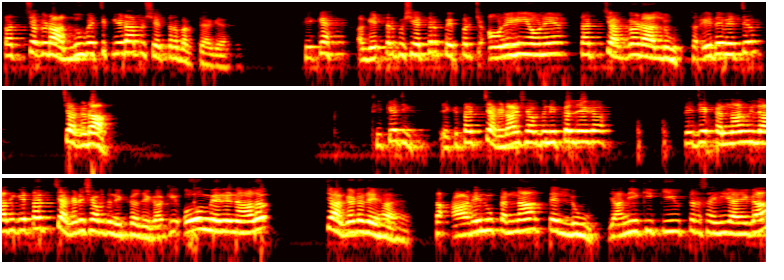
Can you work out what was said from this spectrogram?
ਤਾਂ ਝਗੜਾਲੂ ਵਿੱਚ ਕਿਹੜਾ ਪਛੇਤਰ ਵਰਤਿਆ ਗਿਆ ਹੈ? ਠੀਕ ਹੈ? ਅਗੇਤਰ ਪਿਛੇਤਰ ਪੇਪਰ 'ਚ ਆਉਣੇ ਹੀ ਆਉਣੇ ਆ। ਤਾਂ ਝਗੜਾਲੂ, ਤਾਂ ਇਹਦੇ ਵਿੱਚ ਝਗੜਾ। ਠੀਕ ਹੈ ਜੀ? ਇੱਕ ਤਾਂ ਝਗੜਾ ਸ਼ਬਦ ਨਿਕਲ ਜਾਏਗਾ ਤੇ ਜੇ ਕੰਨਾ ਵੀ ਲਾ ਦਈਏ ਤਾਂ ਝਗੜ ਸ਼ਬਦ ਨਿਕਲ ਜਾਏਗਾ ਕਿ ਉਹ ਮੇਰੇ ਨਾਲ ਝਗੜ ਰਿਹਾ ਹੈ। ਤਾਂ ਆੜੇ ਨੂੰ ਕੰਨਾ ਤੇ ਲੂ, ਯਾਨੀ ਕਿ ਕੀ ਉੱਤਰ ਸਹੀ ਆਏਗਾ?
